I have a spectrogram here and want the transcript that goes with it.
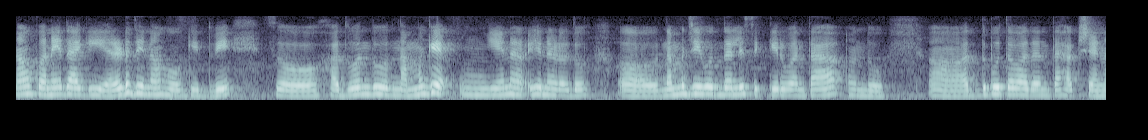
ನಾವು ಕೊನೆಯದಾಗಿ ಎರಡು ದಿನ ಹೋಗಿದ್ವಿ. ಸೊ, ಅದೊಂದು ನಮಗೆ ಏನು ಏನು ಹೇಳೋದು ನಮ್ಮ ಜೀವನದಲ್ಲಿ ಸಿಕ್ಕಿರುವಂತಹ ಒಂದು ಅದ್ಭುತವಾದಂತಹ ಕ್ಷಣ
